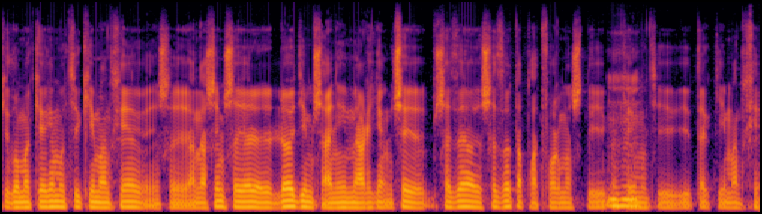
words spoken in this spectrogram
כאילו מכירים אותי כמנחה, יש אנשים שלא יודעים שאני מארגן, שזאת הפלטפורמה שלי. מכירים אותי יותר כמנחה,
